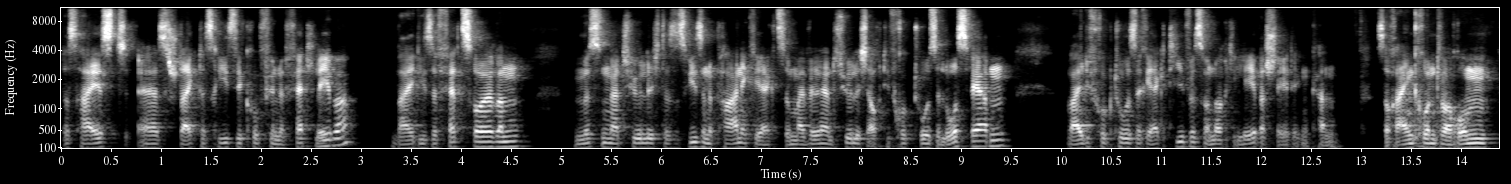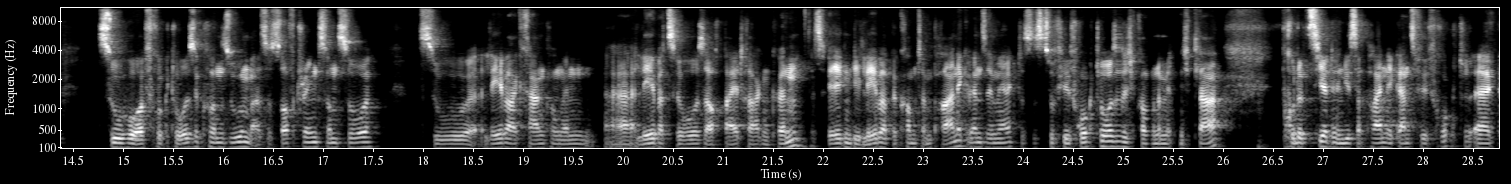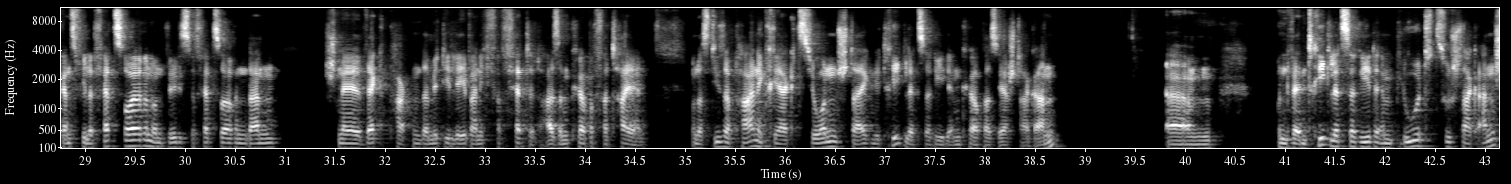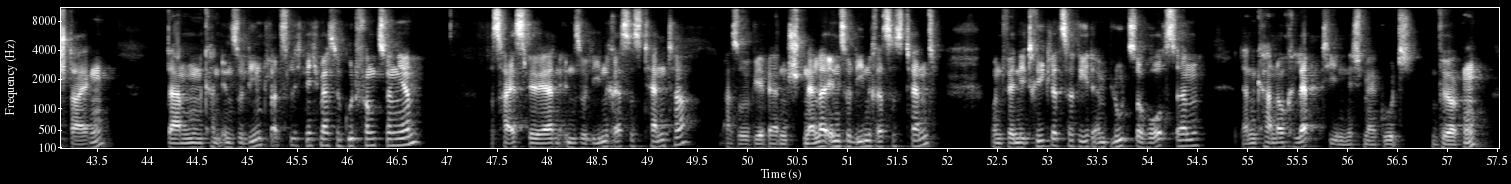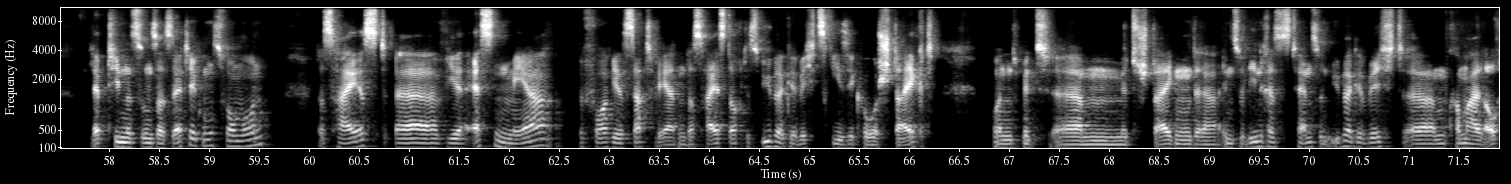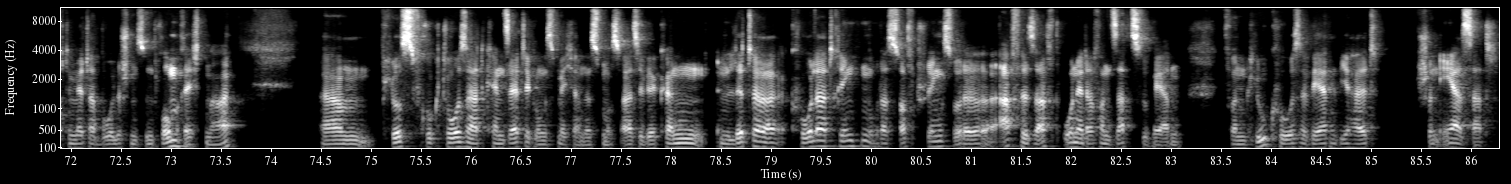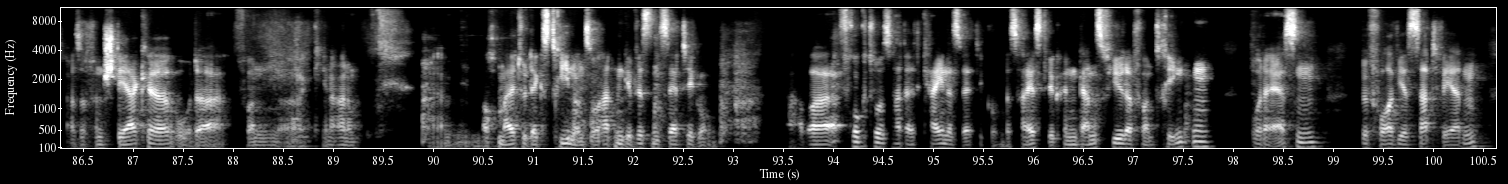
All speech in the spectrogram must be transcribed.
Das heißt, es steigt das Risiko für eine Fettleber, weil diese Fettsäuren müssen natürlich, das ist wie so eine Panikreaktion. Man will natürlich auch die Fructose loswerden, weil die Fructose reaktiv ist und auch die Leber schädigen kann. Das ist auch ein Grund, warum zu hoher Fructosekonsum, also Softdrinks und so, zu Lebererkrankungen, äh, Leberzirrhose auch beitragen können. Deswegen die Leber bekommt dann Panik, wenn sie merkt, das ist zu viel Fructose, ich komme damit nicht klar, produziert in dieser Panik ganz viel Frucht, äh, ganz viele Fettsäuren und will diese Fettsäuren dann schnell wegpacken, damit die Leber nicht verfettet, also im Körper verteilen. Und aus dieser Panikreaktion steigen die Triglyceride im Körper sehr stark an. Ähm, und wenn Triglyceride im Blut zu stark ansteigen, dann kann Insulin plötzlich nicht mehr so gut funktionieren das heißt, wir werden insulinresistenter, also wir werden schneller insulinresistent. Und wenn die Triglyceride im Blut so hoch sind, dann kann auch Leptin nicht mehr gut wirken. Leptin ist unser Sättigungshormon. Das heißt, äh, wir essen mehr, bevor wir satt werden. Das heißt, auch das Übergewichtsrisiko steigt. Und mit, ähm, mit steigender Insulinresistenz und Übergewicht ähm, kommen halt auch dem metabolischen Syndrom recht nahe. Ähm, plus Fructose hat keinen Sättigungsmechanismus. Also wir können einen Liter Cola trinken oder Softdrinks oder Apfelsaft, ohne davon satt zu werden. Von Glucose werden wir halt schon eher satt. Also von Stärke oder von, äh, keine Ahnung, ähm, auch Maltodextrin und so hat eine gewisse Sättigung. Aber Fructose hat halt keine Sättigung. Das heißt, wir können ganz viel davon trinken oder essen, bevor wir satt werden.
